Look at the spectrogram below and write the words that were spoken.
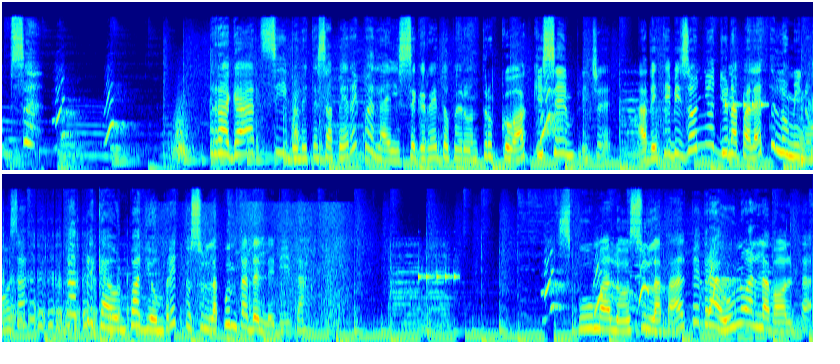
Ops! Ragazzi, volete sapere qual è il segreto per un trucco occhi semplice? Avete bisogno di una palette luminosa. Applica un po' di ombretto sulla punta delle dita. Sfumalo sulla palpebra uno alla volta.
